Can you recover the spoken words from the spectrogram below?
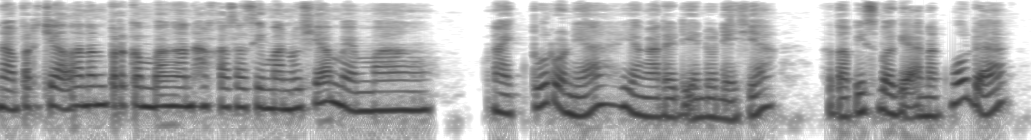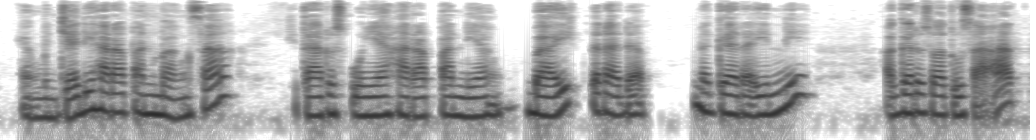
Nah, perjalanan perkembangan hak asasi manusia memang naik turun ya yang ada di Indonesia, tetapi sebagai anak muda yang menjadi harapan bangsa, kita harus punya harapan yang baik terhadap negara ini agar suatu saat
